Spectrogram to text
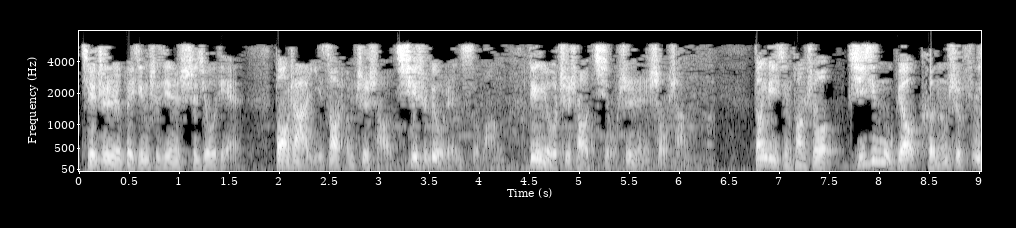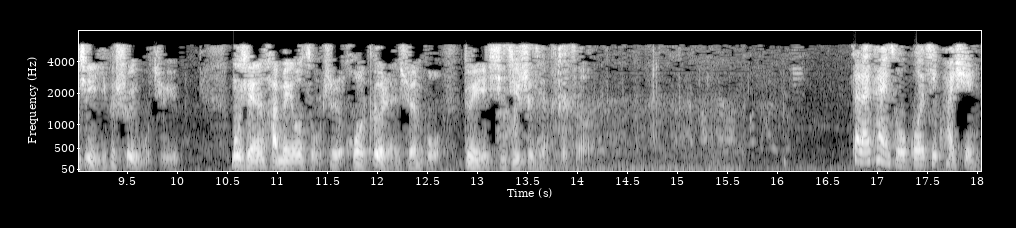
截至北京时间十九点，爆炸已造成至少七十六人死亡，另有至少九十人受伤。当地警方说，袭击目标可能是附近一个税务局，目前还没有组织或个人宣布对袭击事件负责。再来看一组国际快讯。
